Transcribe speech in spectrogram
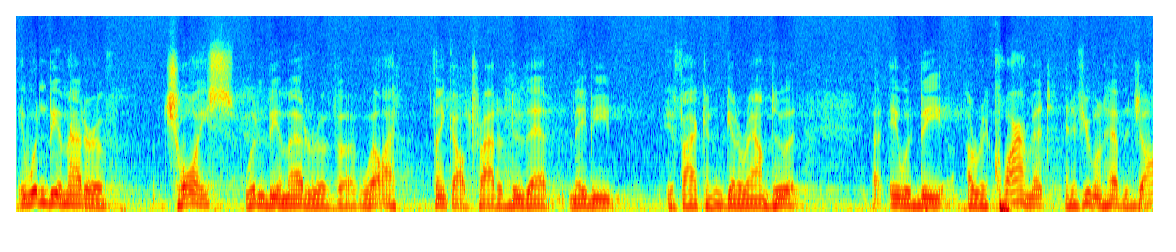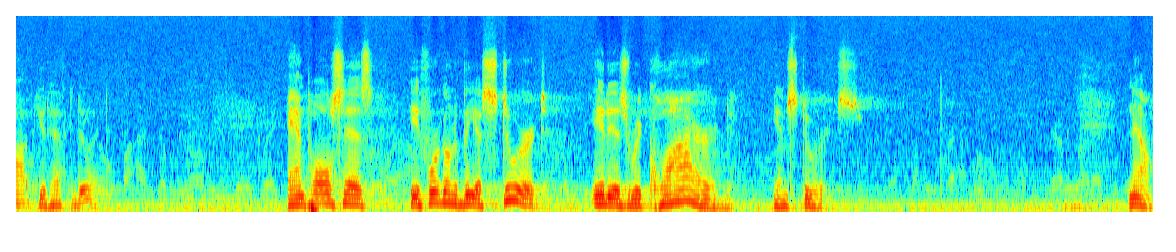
it wouldn't be a matter of choice, wouldn't be a matter of, uh, well, I think I'll try to do that. Maybe if I can get around to it. Uh, it would be a requirement, and if you're going to have the job, you'd have to do it. And Paul says, if we're going to be a steward, it is required in stewards. Now,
